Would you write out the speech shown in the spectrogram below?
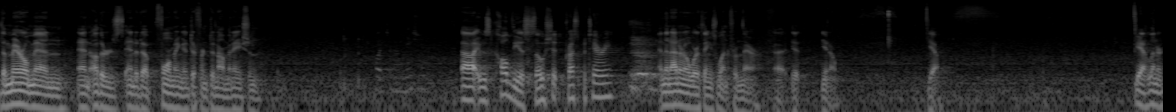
the Marrow men and others ended up forming a different denomination. Uh, it was called the Associate Presbytery, and then I don't know where things went from there. Uh, it, you know, yeah. Yeah, Leonard.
